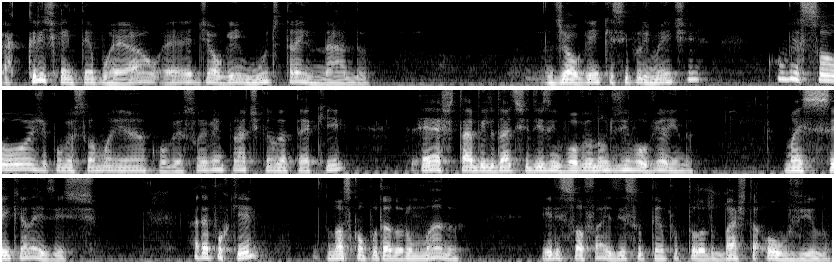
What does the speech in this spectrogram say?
A crítica em tempo real é de alguém muito treinado, de alguém que simplesmente Conversou hoje, conversou amanhã, conversou e vem praticando até que esta habilidade se desenvolve. Eu não desenvolvi ainda, mas sei que ela existe. Até porque o nosso computador humano, ele só faz isso o tempo todo, basta ouvi-lo.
